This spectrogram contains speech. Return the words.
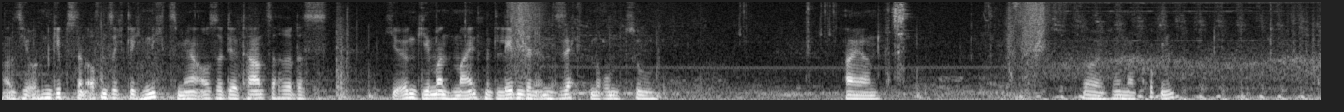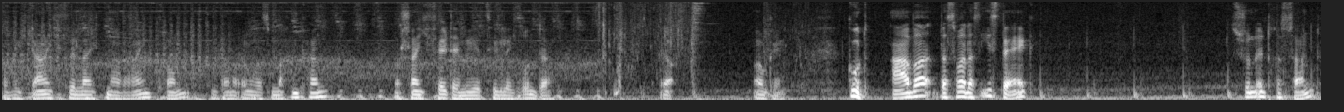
Also hier unten gibt es dann offensichtlich nichts mehr, außer der Tatsache, dass hier irgendjemand meint, mit lebenden Insekten rumzu eiern. So, ich will mal gucken, ob ich da nicht vielleicht mal reinkomme und da noch irgendwas machen kann. Wahrscheinlich fällt er mir jetzt hier gleich runter. Ja. Okay. Gut, aber das war das Easter Egg. Ist schon interessant,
